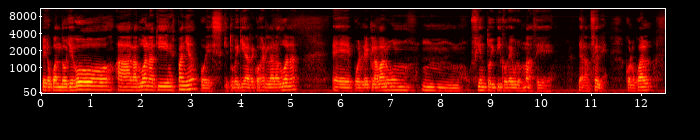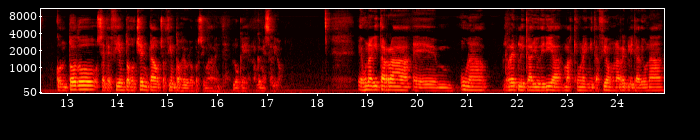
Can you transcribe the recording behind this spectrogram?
Pero cuando llegó a la aduana aquí en España, pues que tuve que ir a recogerla a la aduana, eh, pues le clavaron ciento y pico de euros más de, aranceles. Con lo cual, con todo, 780, 800 euros aproximadamente, lo que, lo que me salió. Es una guitarra, eh, una réplica, yo diría, más que una imitación, una réplica de una,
